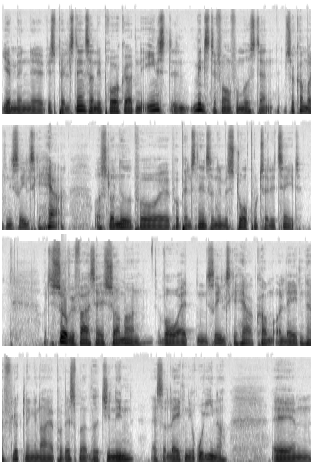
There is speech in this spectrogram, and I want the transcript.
jamen øh, hvis palæstinenserne prøver at gøre den eneste, den mindste form for modstand, så kommer den israelske her og slår ned på, øh, på palæstinenserne med stor brutalitet. Og det så vi faktisk her i sommeren, hvor at den israelske her kom og lagde den her flygtningelejr på Vestbredden, der hedder Jenin, altså lagde den i ruiner. Øhm,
